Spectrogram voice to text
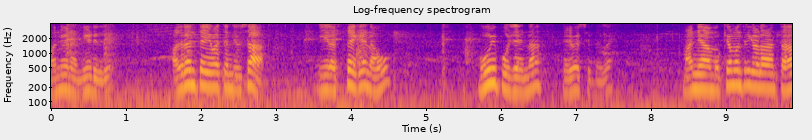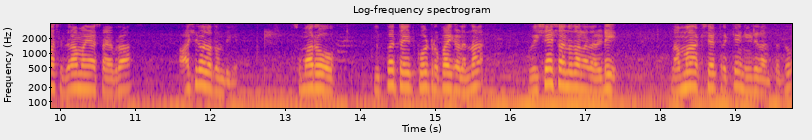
ಮನವಿಯನ್ನು ನೀಡಿದ್ರಿ. ಅದರಂತೆ ಇವತ್ತಿನ ದಿವಸ ಈ ರಸ್ತೆಗೆ ನಾವು ಭೂಮಿ ಪೂಜೆಯನ್ನು ನೆರವೇರಿಸಿದ್ದೇವೆ. ಮಾನ್ಯ ಮುಖ್ಯಮಂತ್ರಿಗಳಂತಹ ಸಿದ್ದರಾಮಯ್ಯ ಸಾಹೇಬರ ಆಶೀರ್ವಾದದೊಂದಿಗೆ ಸುಮಾರು ಇಪ್ಪತ್ತೈದು ಕೋಟಿ ರೂಪಾಯಿಗಳನ್ನು ವಿಶೇಷ ಅನುದಾನದ ಅಡಿ ನಮ್ಮ ಕ್ಷೇತ್ರಕ್ಕೆ ನೀಡಿರೋಂಥದ್ದು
